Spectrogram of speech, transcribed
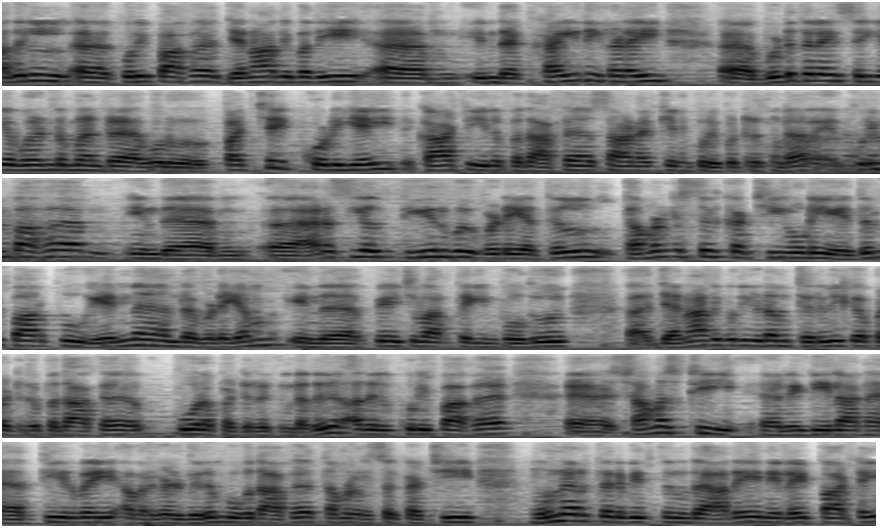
அதில் குறிப்பாக ஜனாதிபதி இந்த கைதிகளை விடுதலை செய்ய வேண்டும் என்ற ஒரு பச்சை கொடியை காட்டியிருப்பதாக சாணக்கியன் குறிப்பிட்டிருக்கிறார் குறிப்பாக இந்த அரசியல் தீர்வு விடயத்தில் தமிழரசு கட்சியினுடைய எதிர்பார்ப்பு என்ன என்ற விடயம் இந்த பேச்சுவார்த்தையின் போது ஜனாதிபதியிடம் தெரிவிக்கப்பட்டிருப்பதாக கூறப்பட்டிருக்கின்றது. அதில் குறிப்பாக சமஷ்டி ரீதியிலான தீர்வை அவர்கள் விரும்புவதாக தமிழரசு கட்சி முன்னர் தெரிவித்திருந்த அதே நிலைப்பாட்டை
